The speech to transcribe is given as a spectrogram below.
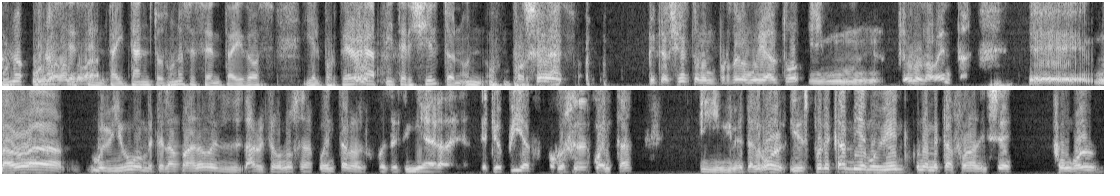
Uno, unos sesenta y tantos, unos 62. Y el portero era Peter Shilton, un, un porterazo. Peter Shilton, un portero muy alto y mm, de 1,90. Eh, Maradona muy vivo, mete la mano, el árbitro no se da cuenta, el juez de línea era de Etiopía, tampoco se da cuenta y mete el gol. Y después le cambia muy bien una metáfora, dice, fue un gol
